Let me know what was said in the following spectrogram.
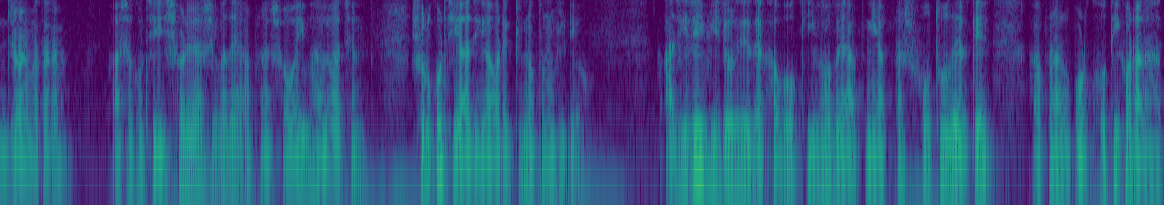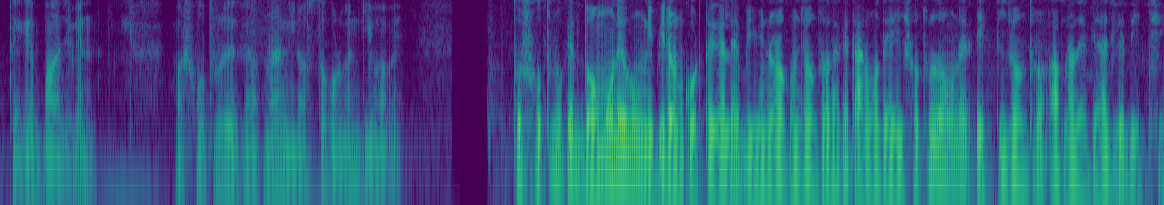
জয় মাতারা আশা করছি ঈশ্বরের আশীর্বাদে আপনারা সবাই ভালো আছেন। শুরু করছি আজকে আবার একটি নতুন ভিডিও। আজকের এই ভিডিওতে দেখাবো কীভাবে আপনি আপনার শত্রুদেরকে আপনার উপর ক্ষতি করার হাত থেকে বাঁচবেন বা শত্রুদেরকে আপনারা নিরস্ত করবেন কীভাবে। তো শত্রুকে দমন এবং নিপীড়ন করতে গেলে বিভিন্ন রকম যন্ত্র থাকে, তার মধ্যে এই শত্রু দমনের একটি যন্ত্র আপনাদেরকে আজকে দিচ্ছি।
